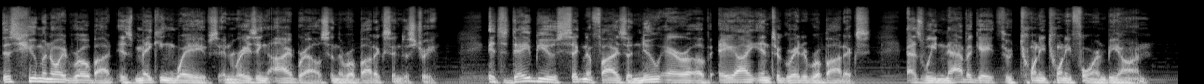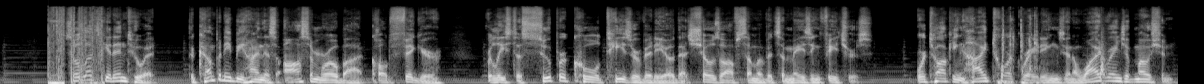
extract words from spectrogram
this humanoid robot is making waves and raising eyebrows in the robotics industry. Its debut signifies a new era of AI-integrated robotics as we navigate through 2024 and beyond. So let's get into it. The company behind this awesome robot called Figure released a super cool teaser video that shows off some of its amazing features. We're talking high torque ratings and a wide range of motion.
